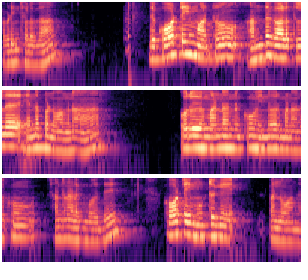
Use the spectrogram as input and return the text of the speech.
அப்படின்னு சொல்லலாம். இந்த கோட்டை மாற்றம் அந்த காலத்தில் என்ன பண்ணுவாங்கன்னா ஒரு மன்னனுக்கும் இன்னொரு மன்னனுக்கும் சண்டை நடக்கும்போது கோட்டை முற்றுகை பண்ணுவாங்க.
